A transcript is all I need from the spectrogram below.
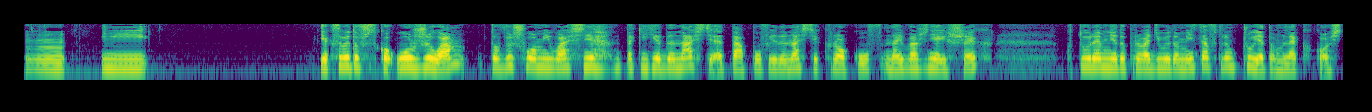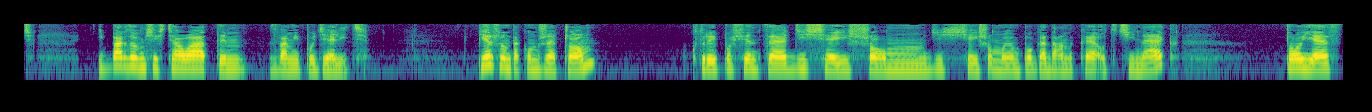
Mm, I jak sobie to wszystko ułożyłam, to wyszło mi właśnie takich 11 etapów, 11 kroków najważniejszych, które mnie doprowadziły do miejsca, w którym czuję tą lekkość. I bardzo bym się chciała tym z Wami podzielić. Pierwszą taką rzeczą, której poświęcę dzisiejszą, dzisiejszą moją pogadankę, odcinek, to jest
